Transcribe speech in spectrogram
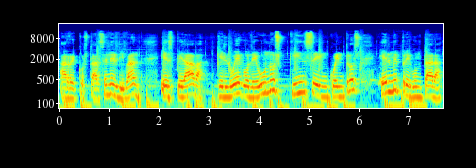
a recostarse en el diván. Esperaba que luego de unos 15 encuentros él me preguntara,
